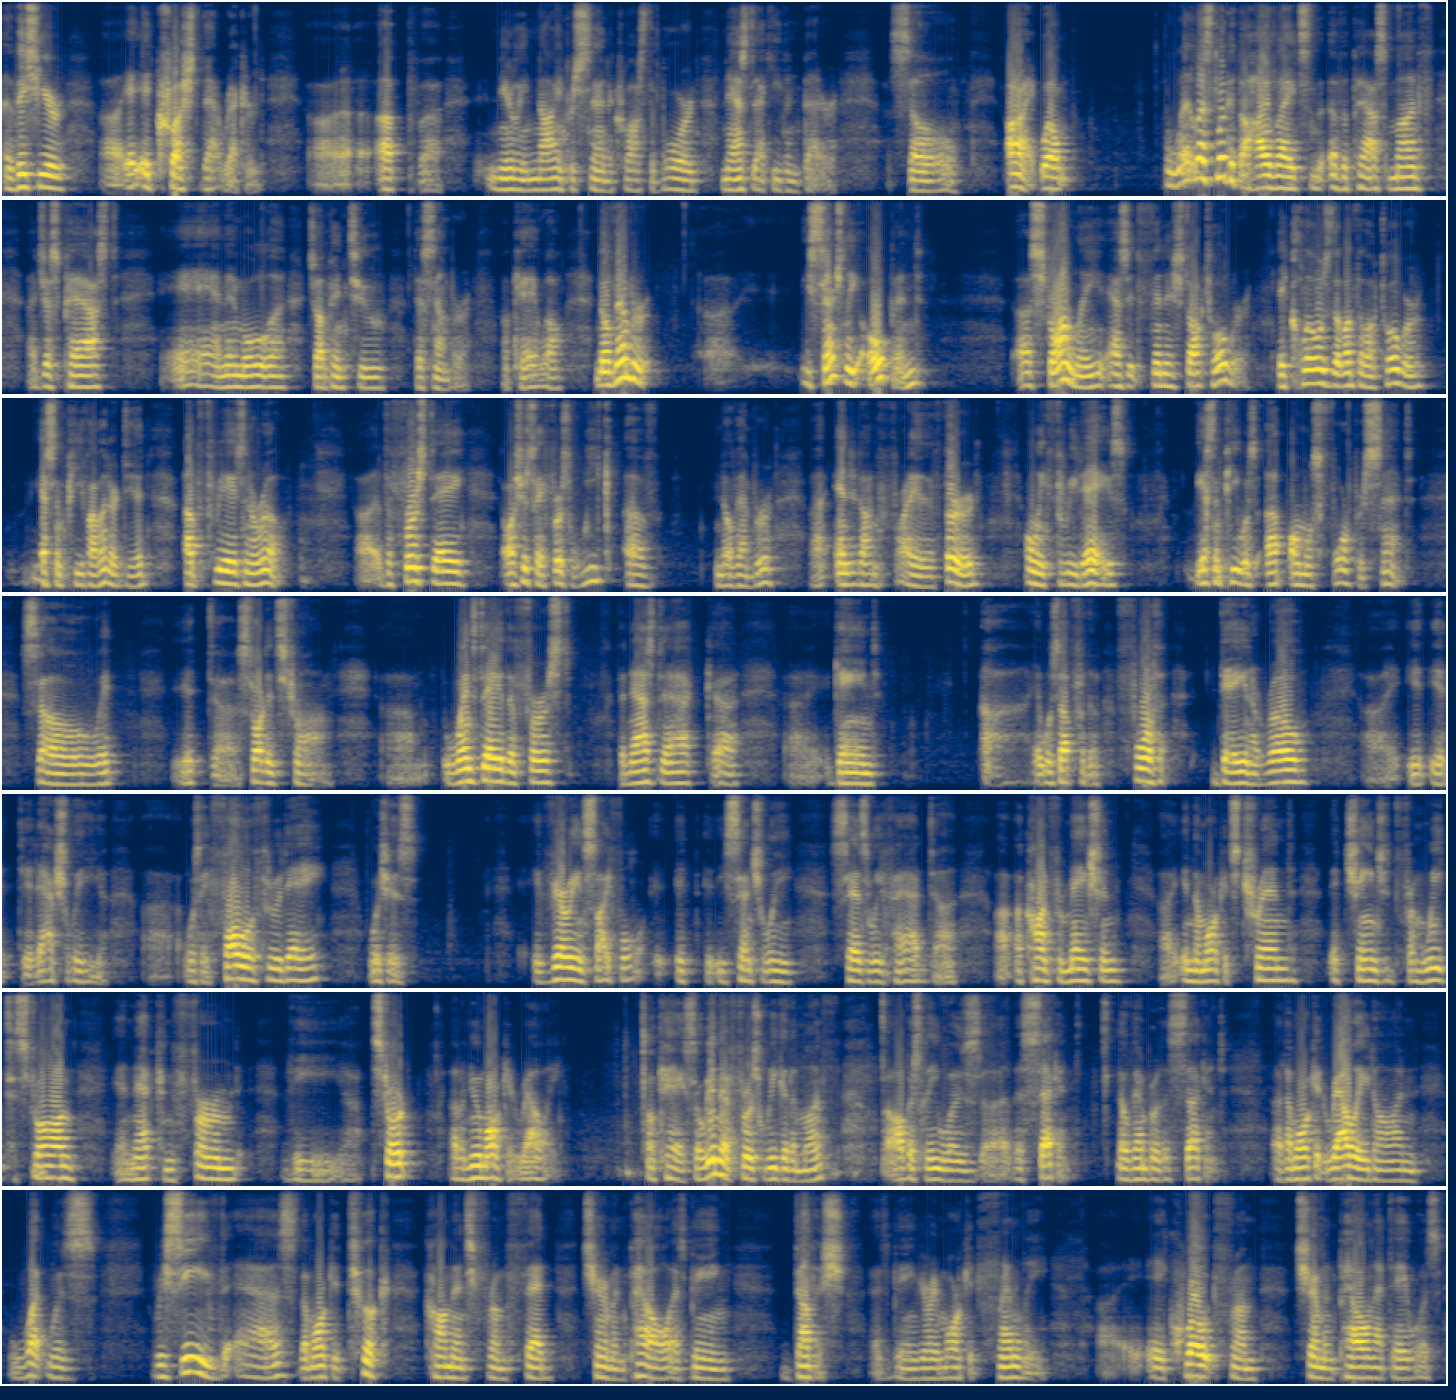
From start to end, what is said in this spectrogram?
this year, it, it, crushed that record, up nearly 9% across the board, NASDAQ even better. So, all right, well, let, us look at the highlights of the past month uh, just passed, and then we'll uh, jump into December. Okay, well, November uh, essentially opened uh, strongly as it finished October. It closed the month of October, the S&P 500 did, up three days in a row. Uh, the first day or I should say, first week of November, uh, ended on Friday the 3rd, only three days. The S&P was up almost 4%. So it, it uh, started strong. Um, Wednesday the 1st, the NASDAQ uh, uh gained, uh, it was up for the fourth day in a row. Uh, it, it, it actually was a follow through day, which is very insightful. It, it, essentially says we've had uh, a confirmation uh, in the market's trend. It changed from weak to strong, and that confirmed the uh, start of a new market rally. Okay, so in that first week of the month, obviously was uh, the second, November the second. Uh, the market rallied on what was received as the market took comments from Fed Chairman Powell as being dovish, as being very market friendly. Uh, a quote from Chairman Powell on that day was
